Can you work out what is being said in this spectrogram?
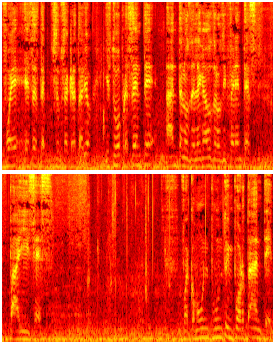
fue es este subsecretario y estuvo presente ante los delegados de los diferentes países. Fue como un punto importante.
